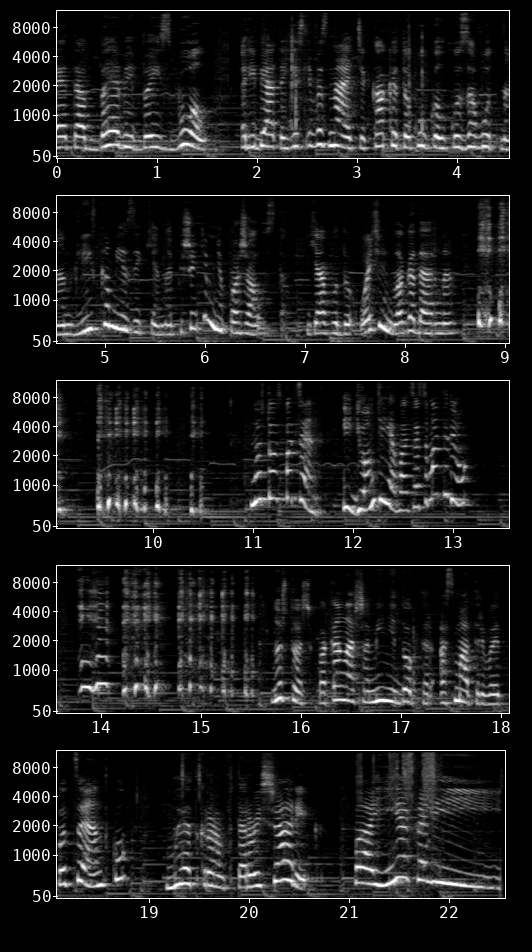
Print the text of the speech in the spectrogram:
Это Бэби Бейсбол. Ребята, если вы знаете, как эту куколку зовут на английском языке, напишите мне, пожалуйста. Я буду очень благодарна. Что ж, пока наша мини-доктор осматривает пациентку, мы откроем второй шарик. Поехали!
